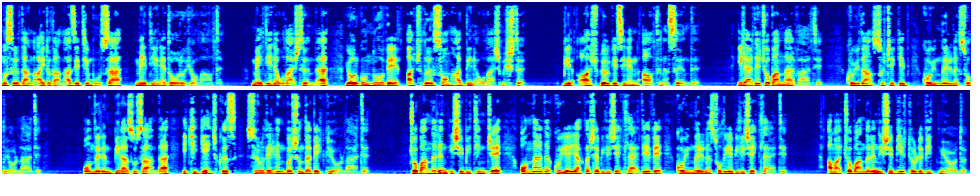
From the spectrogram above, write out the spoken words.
Mısır'dan ayrılan Hz. Musa Medyen'e doğru yol aldı. Medyen'e ulaştığında yorgunluğu ve açlığı son haddine ulaşmıştı. Bir ağaç gölgesinin altına sığındı. İleride çobanlar vardı. Kuyudan su çekip koyunlarını suluyorlardı. Onların biraz uzağında iki genç kız sürülerinin başında bekliyorlardı. Çobanların işi bitince onlar da kuyuya yaklaşabileceklerdi ve koyunlarını sulayabileceklerdi. Ama çobanların işi bir türlü bitmiyordu.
